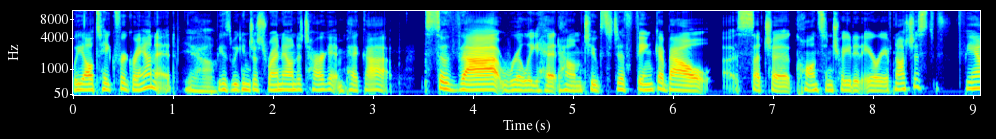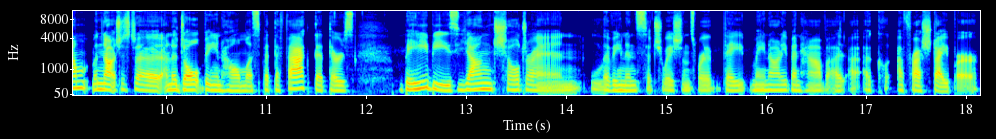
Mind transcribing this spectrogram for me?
we all take for granted yeah. because we can just run down to Target and pick up. So that really hit home too. to think about uh, such a concentrated area of not just fam, not just a, an adult being homeless, but the fact that there's babies, young children living in situations where they may not even have a, a, a fresh diaper.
